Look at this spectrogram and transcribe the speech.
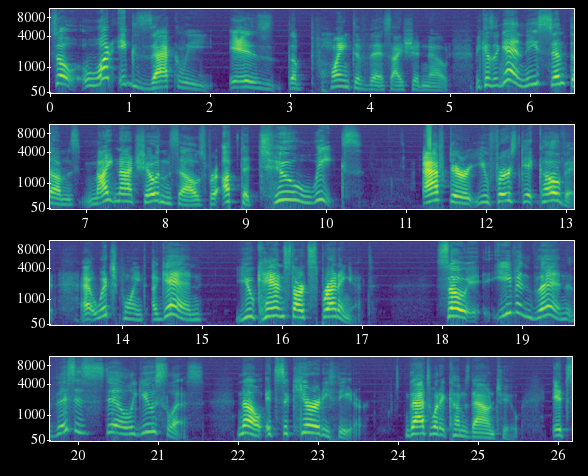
So, what exactly is the point of this, I should note? Because again, these symptoms might not show themselves for up to two weeks after you first get COVID. At which point, again, you can start spreading it. So even then, this is still useless. No, it's security theater. That's what it comes down to. It's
